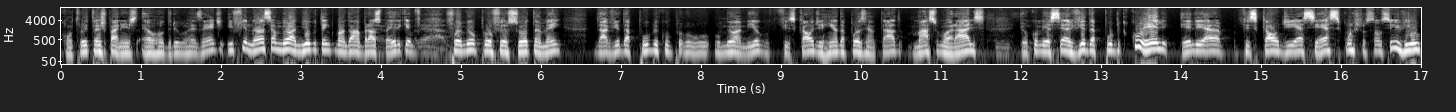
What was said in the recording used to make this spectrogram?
Controle e Transparência é o Rodrigo Rezende. E Finança é o meu amigo, tem que mandar um abraço é, para ele, que foi meu professor também da vida pública, o, o, meu amigo, fiscal de renda aposentado, Márcio Morales. Sim, sim. Eu comecei a vida pública com ele. Ele era fiscal de ISS, Construção Civil,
